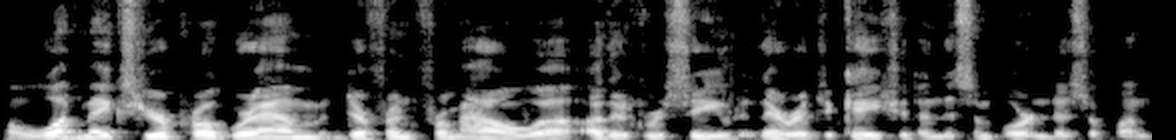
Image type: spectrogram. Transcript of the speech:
What makes your program different from how uh, others received their education in this important discipline?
